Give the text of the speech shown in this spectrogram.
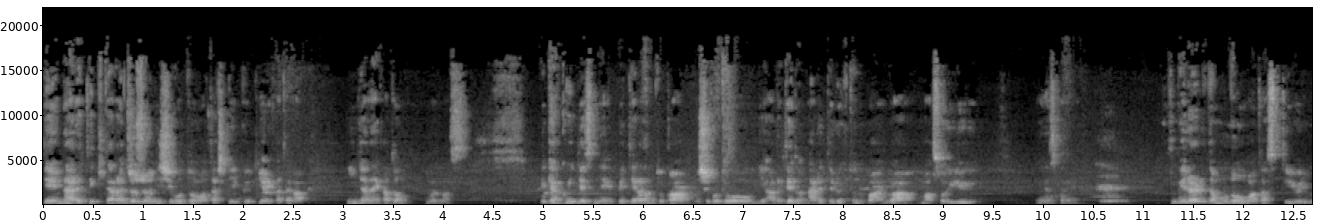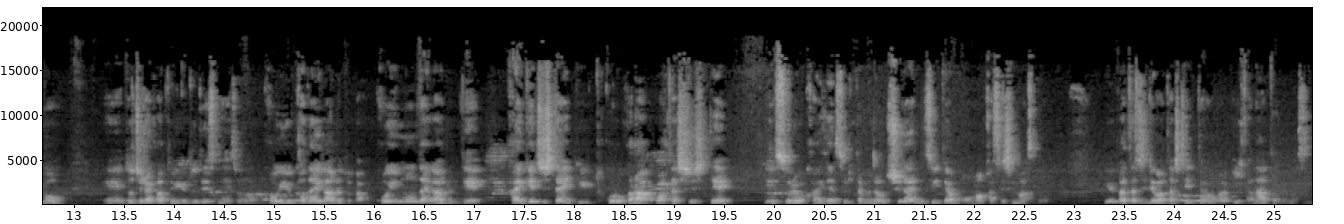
て、慣れてきたら徐々に仕事を渡していくっていうやり方がいいんじゃないかと思います。逆にですね、ベテランとか仕事にある程度慣れてる人の場合は、まあそういう、なんですかね、決められたものを渡すっていうよりも、えーどちらかというとですね、その、こういう課題があるとか、こういう問題があるんで、解決したいというところから渡しして、でそれを改善するための手段についてはもうお任せしますという形で渡していった方がいいかなと思います。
